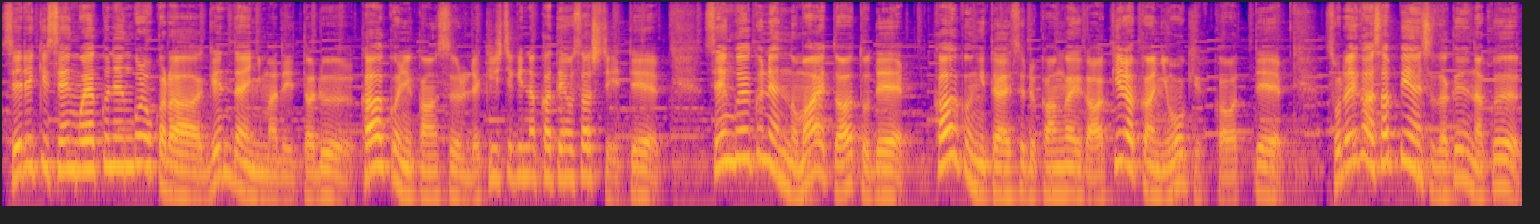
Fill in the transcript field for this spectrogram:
西暦1500年頃から現代にまで至る科学に関する歴史的な過程を指していて1500年の前と後で科学に対する考えが明らかに大きく変わってそれがサピエンスだけでなく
